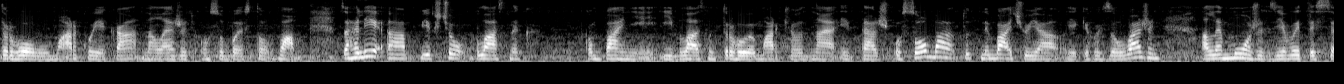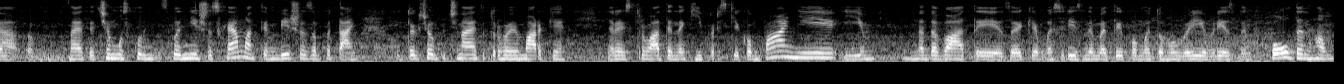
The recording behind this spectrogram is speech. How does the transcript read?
Торгову марку, яка належить особисто вам. Взагалі, якщо власник компанії і власник торгової марки одна і та ж особа. Тут не бачу я якихось зауважень, але можуть з'явитися, ем, знаєте, чим склад- складніша схема, тим більше запитань. Тобто, якщо починаєте торгові марки реєструвати на кіпрській компанії і надавати за якимись різними типами договорів різним холдингам.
